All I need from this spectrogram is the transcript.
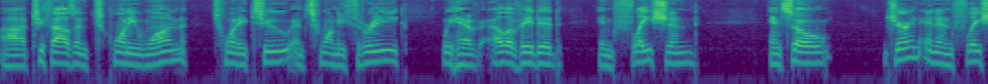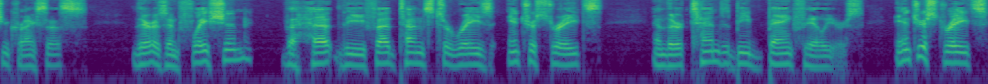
Uh, 2021, 22, and 23, we have elevated inflation. And so during an inflation crisis, there is inflation. The, head, the Fed tends to raise interest rates, and there tend to be bank failures. Interest rates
